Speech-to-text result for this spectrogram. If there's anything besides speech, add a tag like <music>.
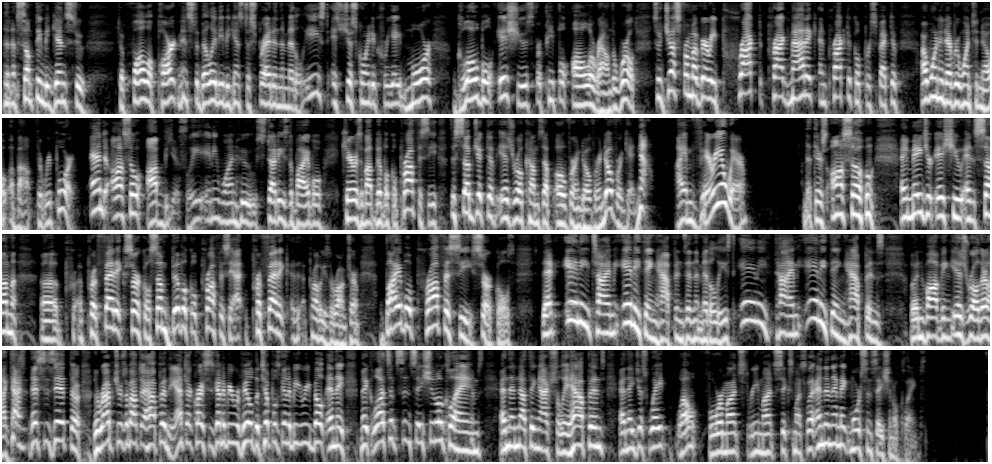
Then if something begins to to fall apart and instability begins to spread in the Middle East, it's just going to create more global issues for people all around the world. So, just from a very pragmatic and practical perspective, I wanted everyone to know about the report. And also, obviously, anyone who studies the Bible cares about biblical prophecy. The subject of Israel comes up over and over and over again. Now, I am very aware that there's also <laughs> a major issue in some uh, pr- prophetic circles, some biblical prophecy, uh, prophetic uh, probably is the wrong term, Bible prophecy circles that anytime anything happens in the Middle East, anytime anything happens involving Israel, they're like, this is it. The, the rapture is about to happen. The Antichrist is going to be revealed. The temple is going to be rebuilt. And they make lots of sensational claims, and then nothing actually happens. And they just wait, well, four months, three months, six months later, and then they make more sensational claims.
